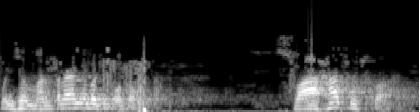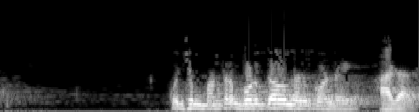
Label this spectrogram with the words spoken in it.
కొంచెం మంత్రాన్ని బట్టి పోతూ ఉంటాం. స్వాహ చూసుకోవాలి. కొంచెం మంత్రం పొడుగ్గా ఉందనుకోండి ఆగాలి.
